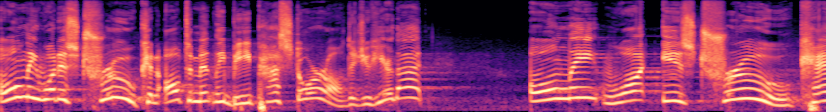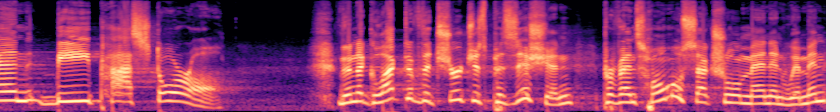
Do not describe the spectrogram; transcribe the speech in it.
Only what is true can ultimately be pastoral. Did you hear that? only what is true can be pastoral. The neglect of the church's position prevents homosexual men and women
